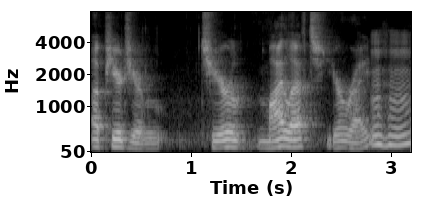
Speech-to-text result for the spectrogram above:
up here to your to your my left, your right. Mm-hmm.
